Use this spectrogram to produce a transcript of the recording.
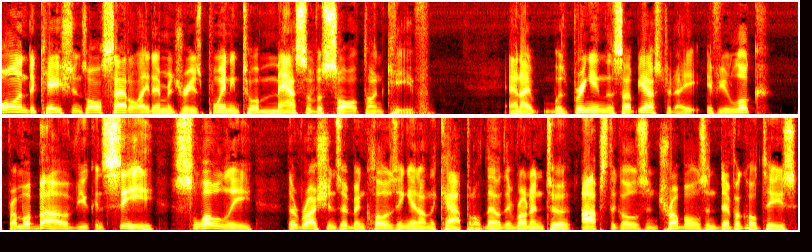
All indications, all satellite imagery is pointing to a massive assault on Kiev. And I was bringing this up yesterday. If you look from above, you can see slowly the Russians have been closing in on the capital. Now they run into obstacles and troubles and difficulties,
